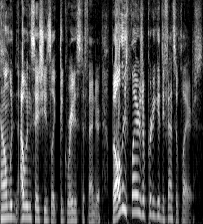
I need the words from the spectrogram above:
I wouldn't I wouldn't say she's like the greatest defender, but all these players are pretty good defensive players.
